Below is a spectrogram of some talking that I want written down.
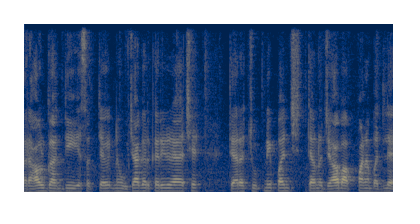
રાહુલ ગાંધી એ સત્યને ઉજાગર કરી રહ્યા છે, ત્યારે ચૂંટણી પંચ તેનો જવાબ આપવાના બદલે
